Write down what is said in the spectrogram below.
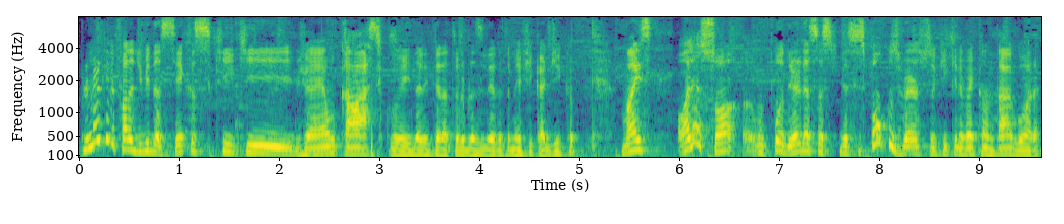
Primeiro que ele fala de vidas secas, que, que já é um clássico aí da literatura brasileira, também fica a dica. Mas olha só o poder dessas, desses poucos versos aqui que ele vai cantar agora.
